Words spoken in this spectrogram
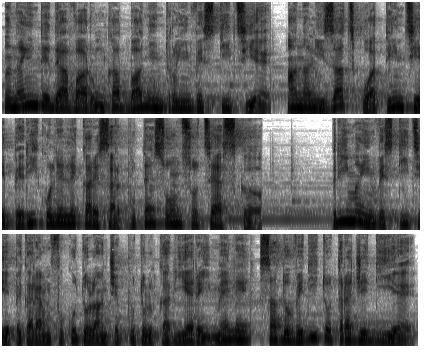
Înainte de a vă arunca bani într-o investiție, analizați cu atenție pericolele care s-ar putea să o însoțească, Prima investiție pe care am făcut-o la începutul carierei mele s-a dovedit o tragedie.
